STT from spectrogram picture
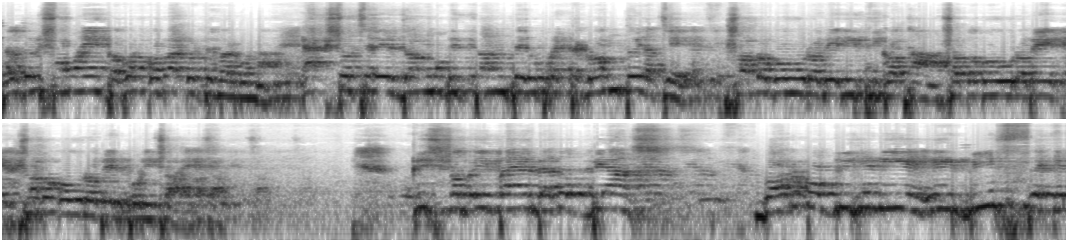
তাহলে তুমি সময়ে কখনো কভার করতে পারব না। একশো ছেলের জন্ম বৃত্তান্তের উপর একটা গ্রন্থই আছে শত গৌরবের ইতি কথা শত গৌরবের শত গৌরবের পরিচয়। কৃষ্ণ দৈপায়ন বেদব্যাস গর্ভগৃহে নিয়ে এই বীজ থেকে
